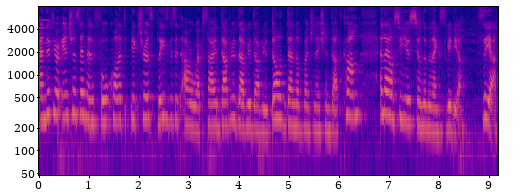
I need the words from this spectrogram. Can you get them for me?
And if you're interested in full quality pictures, please visit our website www.denofimagination.com and I'll see you soon in the next video. See ya!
